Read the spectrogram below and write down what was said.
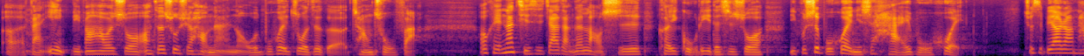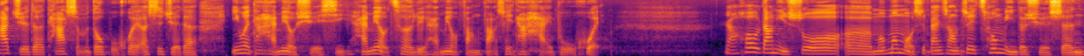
呃反应，比方他会说：“哦，这数学好难哦，我不会做这个长除法。” OK，那其实家长跟老师可以鼓励的是说：“你不是不会，你是还不会，就是不要让他觉得他什么都不会，而是觉得因为他还没有学习，还没有策略，还没有方法，所以他还不会。”然后，当你说“呃，某某某是班上最聪明的学生”，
